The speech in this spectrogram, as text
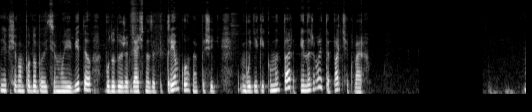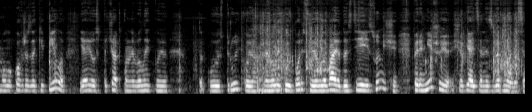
Якщо вам подобаються мої відео, буду дуже вдячна за підтримку. Напишіть будь-який коментар і нажимайте пальчик вверх. Молоко вже закипіло, я його спочатку невеликою такою струйкою, невеликою порцією вливаю до цієї суміші, перемішую, щоб яйця не звернулися,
